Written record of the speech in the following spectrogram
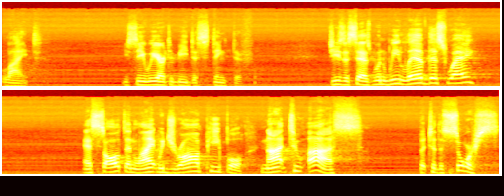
light. You see, we are to be distinctive. Jesus says, when we live this way, as salt and light, we draw people not to us, but to the source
